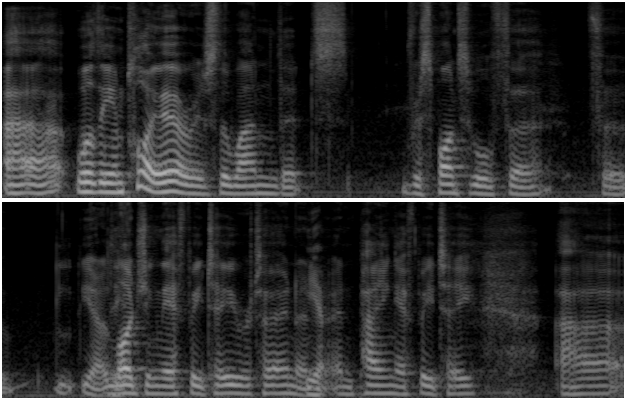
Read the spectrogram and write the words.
Uh, well, the employer is the one that's responsible for for you know lodging the FBT return and, Yep. and paying FBT. Uh,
